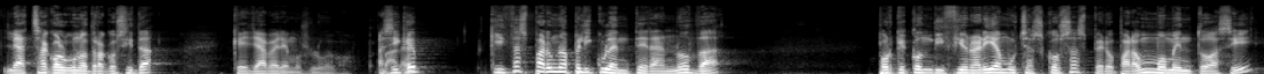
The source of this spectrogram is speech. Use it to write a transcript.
le achaco alguna otra cosita que ya veremos luego. Así Vale. que quizás para una película entera no da, porque condicionaría muchas cosas, pero para un momento así,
